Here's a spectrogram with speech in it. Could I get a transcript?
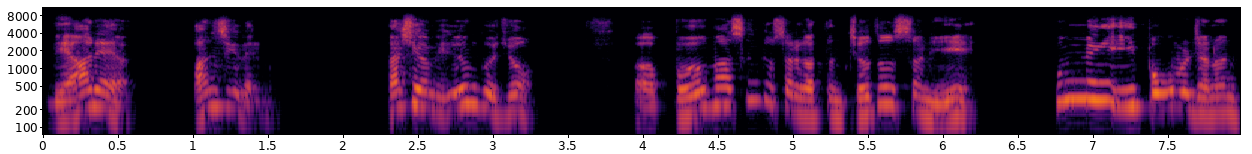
내 안에 반석이 되는 겁니다. 다시 하면 이런 거죠. 어, 버마 선교사를 갔던 저도선이 분명히 이 복음을 전한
